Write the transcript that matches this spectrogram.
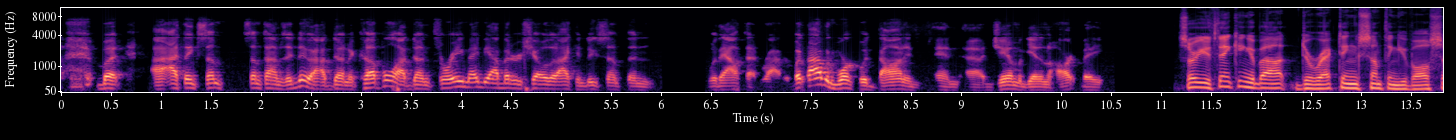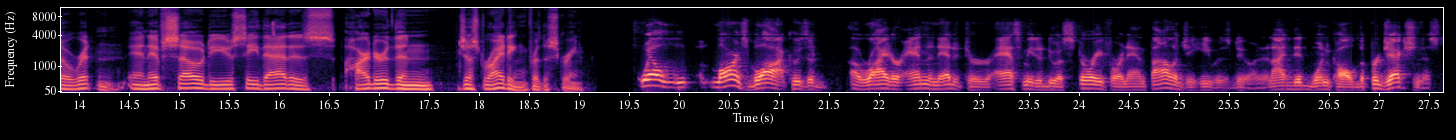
but I think some sometimes they do. I've done a couple, I've done three. Maybe I better show that I can do something without that writer. But I would work with Don and, and uh, Jim again in a heartbeat. So, are you thinking about directing something you've also written? And if so, do you see that as harder than just writing for the screen? Well, Lawrence Block, who's a, a writer and an editor, asked me to do a story for an anthology he was doing. And I did one called The Projectionist.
